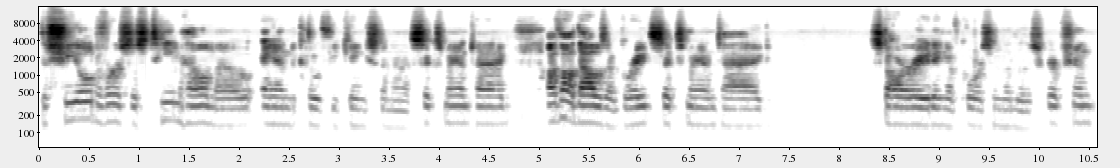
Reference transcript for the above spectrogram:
The Shield versus Team Hell No and Kofi Kingston in a six man tag. I thought that was a great six man tag. Star rating, of course, in the description.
